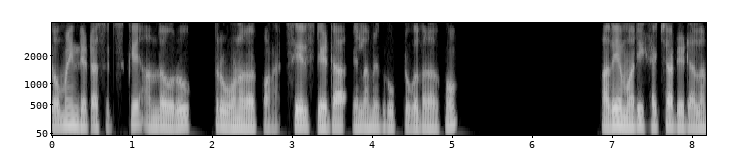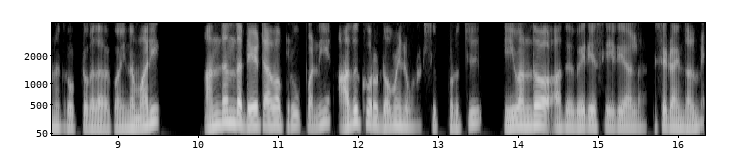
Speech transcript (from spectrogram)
டொமைன் டேட்டா செட்ஸ்க்கு அந்த ஒரு ஒரு ஓனராக இருப்பாங்க. சேல்ஸ் டேட்டா எல்லாமே குரூப் டுகெதராக இருக்கும். அதே மாதிரி ஹெச்ஆர் டேட்டா எல்லாமே குரூப் டுகெதராக இருக்கும். இந்த மாதிரி அந்தந்த டேட்டாவை ப்ரூவ் பண்ணி அதுக்கு ஒரு டொமைன் ஓனர்ஷிப் கொடுத்து ஈவன் தோ அது வேரியஸ் ஏரியாவில் டிசைட் ஆயிருந்தாலுமே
